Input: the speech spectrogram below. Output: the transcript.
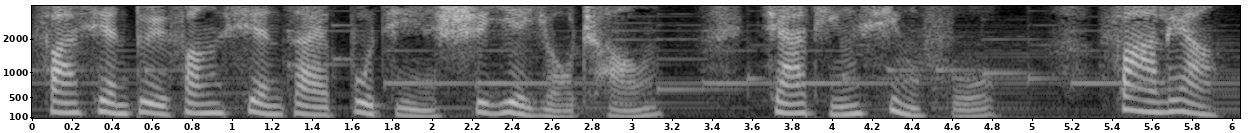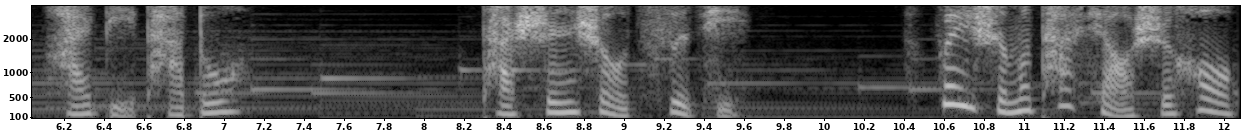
发现对方现在不仅事业有成。家庭幸福，发量还比他多，他深受刺激。为什么他小时候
